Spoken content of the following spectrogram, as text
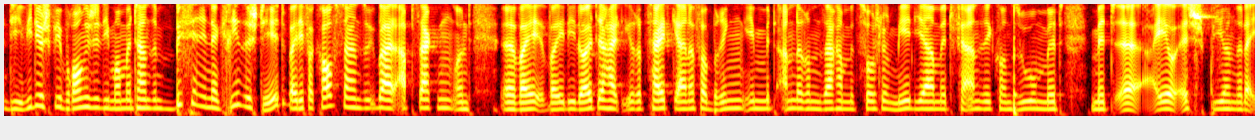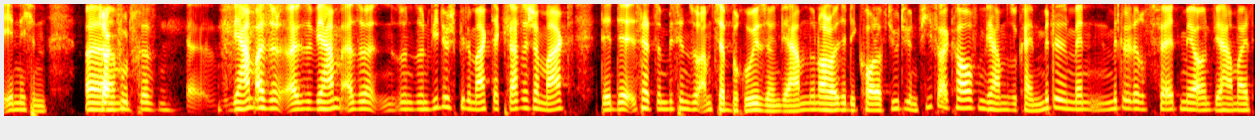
die Videospielbranche, die momentan so ein bisschen in der Krise steht, weil die Verkaufszahlen so überall absacken und äh, weil, weil die Leute halt ihre Zeit gerne verbringen, eben mit anderen Sachen, mit Social Media, mit Fernsehkonsum, mit, mit äh, iOS-Spielen oder ähnlichen. Ähm, Junkfood fressen. äh, wir haben also, also wir haben also so, so ein Videospielemarkt, der klassische Markt, der, der ist halt so ein bisschen so am Zerbröseln. Wir haben nur noch Leute, die Call of Duty und FIFA kaufen, wir haben so kein Mittel, mittleres Feld mehr und wir haben halt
